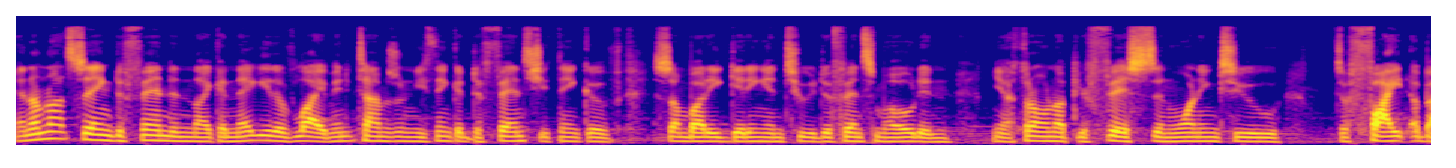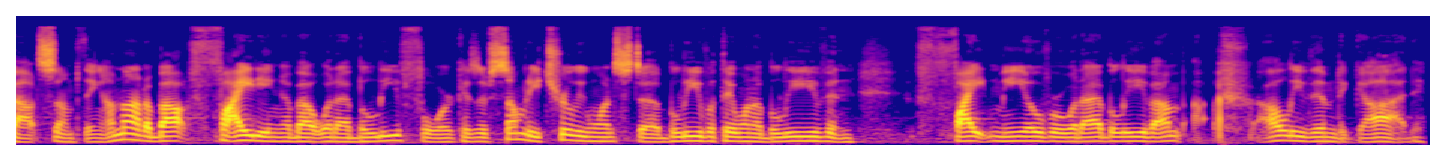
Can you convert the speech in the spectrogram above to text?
And I'm not saying defend in like a negative light. Many times when you think of defense, you think of somebody getting into a defense mode and you know throwing up your fists and wanting to to fight about something. I'm not about fighting about what I believe for because if somebody truly wants to believe what they want to believe and fight me over what I believe, I'm I'll leave them to God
